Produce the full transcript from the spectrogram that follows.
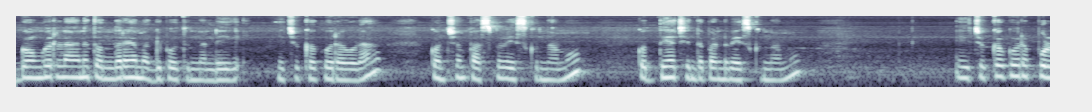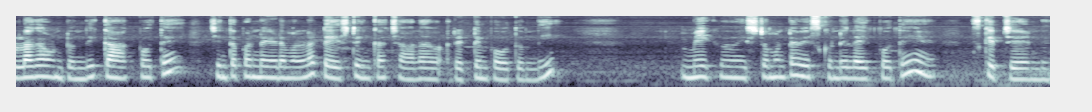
గోంగూరలాగానే తొందరగా మగ్గిపోతుందండి ఈ చుక్కకూర కూడా. కొంచెం పసుపు వేసుకుందాము. కొద్దిగా చింతపండు వేసుకుందాము. ఈ చుక్క కూర పుల్లగా ఉంటుంది. కాకపోతే చింతపండు వేయడం వల్ల టేస్ట్ ఇంకా చాలా రెట్టింపు అవుతుంది. మీకు ఇష్టం ఉంటే వేసుకోండి లేకపోతే స్కిప్ చేయండి.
